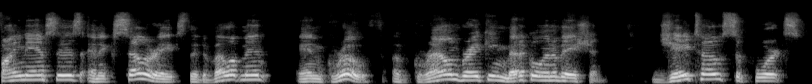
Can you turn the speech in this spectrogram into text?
finances and accelerates the development and growth of groundbreaking medical innovation. Jeito supports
